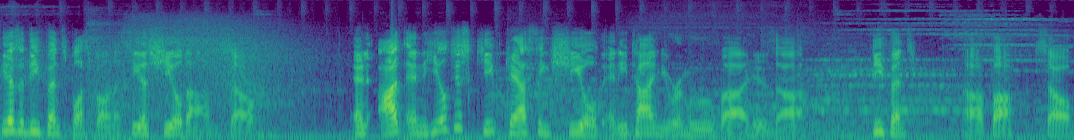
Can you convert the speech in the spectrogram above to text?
He has a defense plus bonus. He has shield on, so. And and he'll just keep casting shield anytime you remove uh, his uh, defense uh, buff. So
